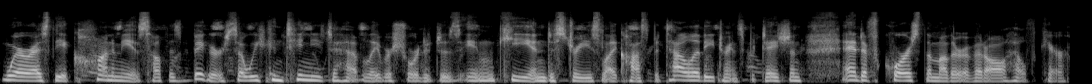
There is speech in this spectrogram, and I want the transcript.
whereas the economy itself is bigger. So we continue to have labor shortages in key industries like hospitality, transportation, and of course, the mother of it all, healthcare.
